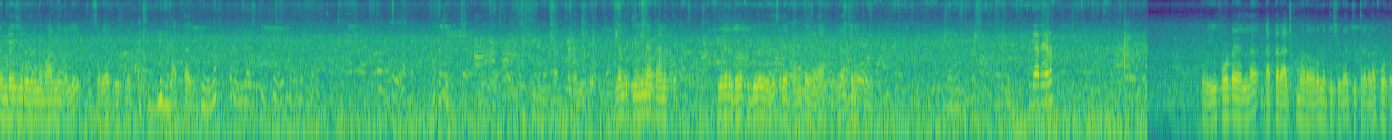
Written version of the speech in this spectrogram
ಸನ್ರೈಸ್ ಇರೋದ್ರಿಂದ ಮಾರ್ನಿಂಗಲ್ಲಿ ಸರಿಯಾಗಿ ರಿಫ್ಲೆಕ್ಟ್ ಆಗ್ತಾ ಇಲ್ಲ. ಇಲ್ಲಾಂದ್ರೆ ಕ್ಲೀನಾಗಿ ಕಾಣುತ್ತೆ. ಸೂರ್ಯನ ಬೆಳಕು ಬೀಳೋದ್ರಿಂದ ಸರಿಯಾಗಿ ಕಾಣ್ತಾ ಇಲ್ಲ. ಇಲ್ಲಾಂದ್ರೆ ಚೆನ್ನಾಗಿ ಕಾಣುತ್ತೆ. ನೋಡಿ ಈ ಫೋಟೋ ಎಲ್ಲ ಡಾಕ್ಟರ್ ರಾಜ್ಕುಮಾರ್ ಅವರು ನಟಿಸಿರುವ ಚಿತ್ರಗಳ ಫೋಟೋ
